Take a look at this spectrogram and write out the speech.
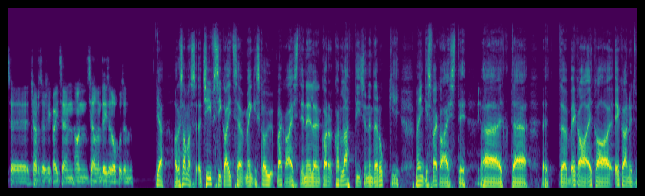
see Chargersi kaitse on, on, seal on teised hobused jah, aga samas Chiefsi kaitse mängis ka väga hästi, neil on Karl, Karl Lahtis ju nende rookie mängis väga hästi. Äh, et, et ega, ega, ega nüüd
